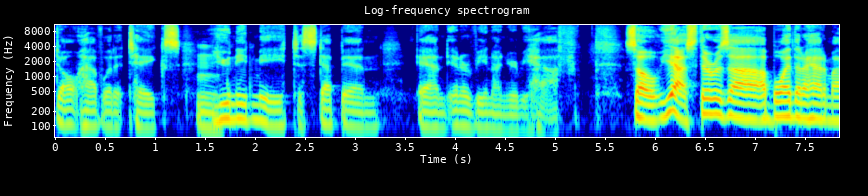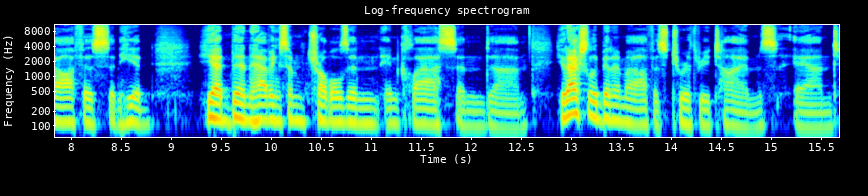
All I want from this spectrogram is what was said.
don't have what it takes. You need me to step in and intervene on your behalf. So yes, there was a, a boy that I had in my office, and he had he had been having some troubles in in class, and um, he had actually been in my office two or three times. And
